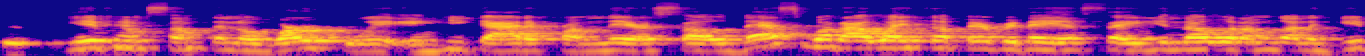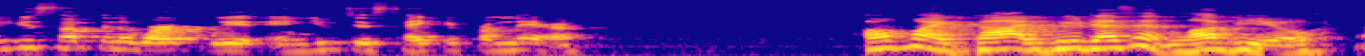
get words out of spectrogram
you to give him something to work with, and he got it from there. So that's what I wake up every day and say, you know what, I'm going to give you something to work with, and you just take it from there. Oh my God, who doesn't love you?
